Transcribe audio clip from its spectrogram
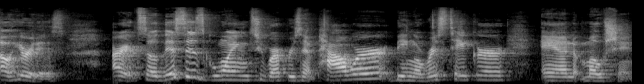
Oh, here it is. All right, so this is going to represent power, being a risk taker, and motion.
